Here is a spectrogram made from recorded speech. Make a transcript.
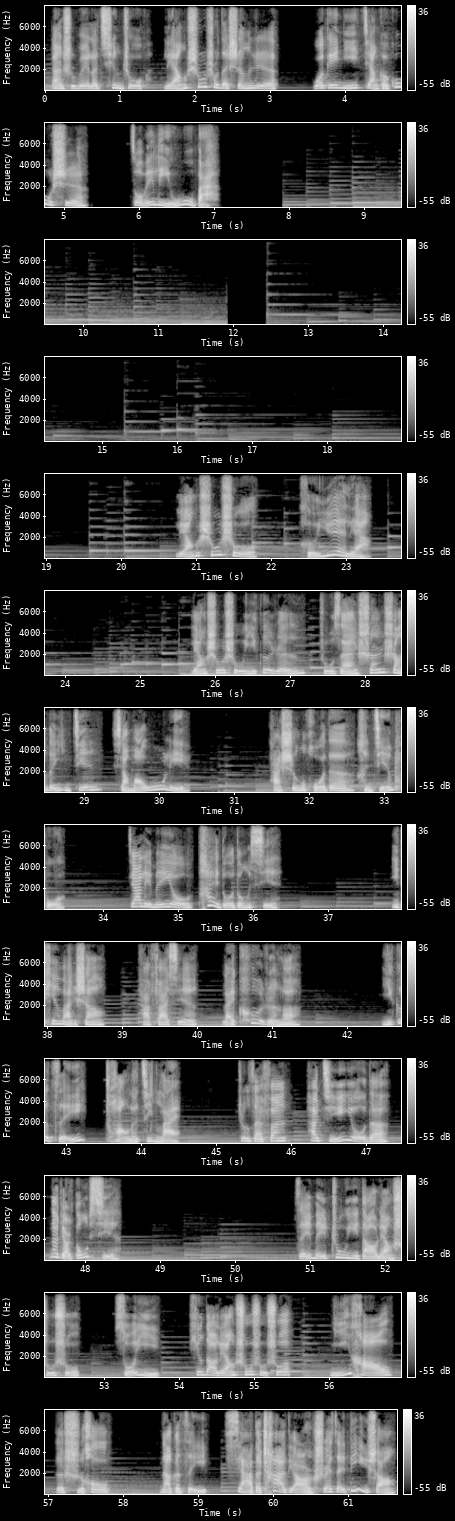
但是为了庆祝梁叔叔的生日，我给你讲个故事，作为礼物吧。梁叔叔和月亮。梁叔叔一个人住在山上的一间小茅屋里，他生活的很简朴，家里没有太多东西。一天晚上，他发现来客人了，一个贼闯了进来，正在翻他仅有的那点东西。贼没注意到梁叔叔，所以。听到梁叔叔说“你好”的时候，那个贼吓得差点摔在地上。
